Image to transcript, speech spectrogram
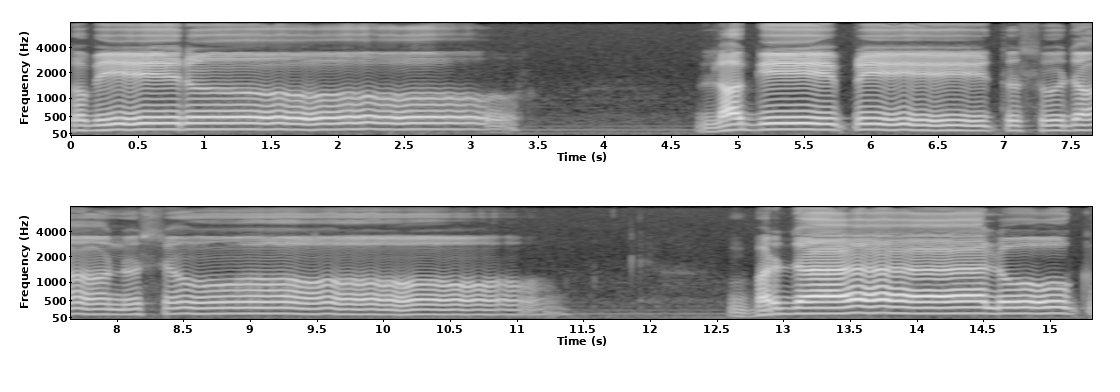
ਕਬੀਰ ਲਾਗੀ ਪ੍ਰੀਤ ਸੁਜਾਨ ਸਿਉ। ਵਰਜੈ ਲੋਕ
